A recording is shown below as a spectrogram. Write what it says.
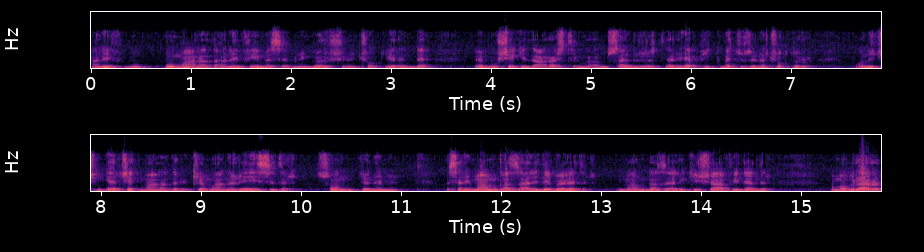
Hanef, bu, bu manada Hanefi mezhebinin görüşünün çok yerinde ve bu şekilde araştırmalar, müsaade ücretleri hep hikmet üzerine çok durur. Onun için gerçek manada hükemanın reisidir. Son dönemin. Mesela İmam Gazali de böyledir. İmam Gazali ki Şafii'dendir. Ama bunlar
